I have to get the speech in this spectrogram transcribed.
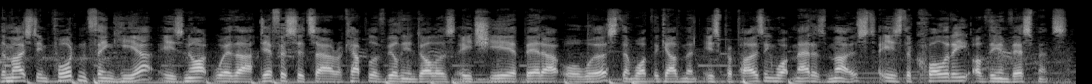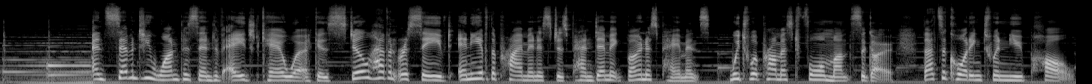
The most important thing here is not whether deficits are a couple of billion dollars each year better or worse than what the government is proposing. What matters most is the quality of the investments. And 71% of aged care workers still haven't received any of the Prime Minister's pandemic bonus payments, which were promised four months ago. That's according to a new poll.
